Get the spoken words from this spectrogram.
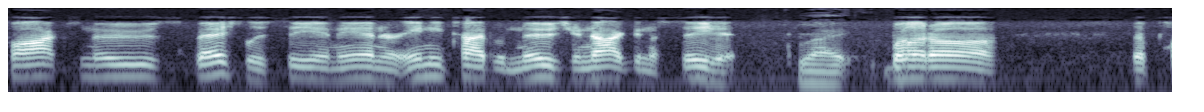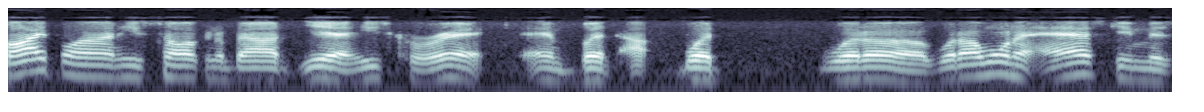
Fox News, especially CNN or any type of news, you're not going to see it. Right. But uh, the pipeline he's talking about, yeah, he's correct. And but uh, what what uh what I want to ask him is,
